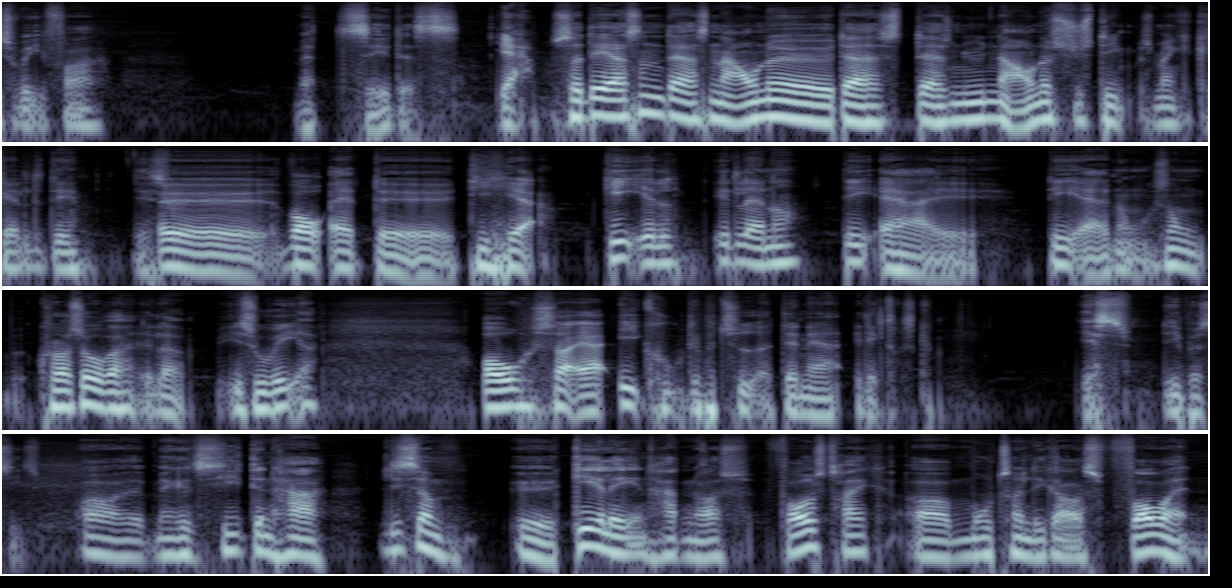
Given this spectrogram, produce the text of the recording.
SUV fra Mercedes. Ja, så det er sådan deres, navne, deres, deres nye navnesystem, hvis man kan kalde det det. Yes. Øh, hvor at øh, de her GL et eller andet, det er, øh, det er nogle sådan nogle crossover eller SUV'er. Og så er EQ, det betyder, at den er elektrisk. Yes, lige præcis. Og øh, man kan sige, at den har, ligesom øh, GLA'en har den også forholdstræk, og motoren ligger også foran.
